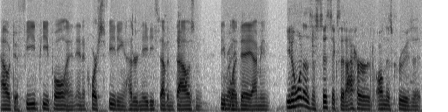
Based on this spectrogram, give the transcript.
how to feed people, and, and of course feeding 187,000 people a day. I mean, You know, one of the statistics that I heard on this cruise, it,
